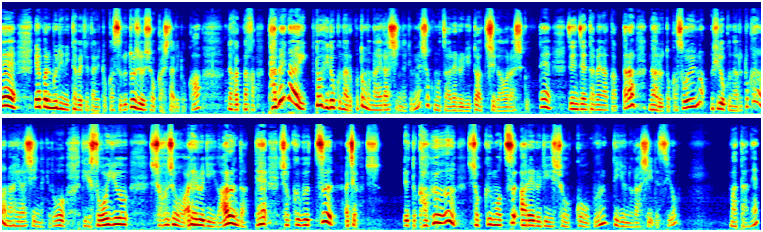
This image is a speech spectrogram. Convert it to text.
てやっぱり無理に食べてたりとかすると重症化したりとかなんかなんか食べないとひどくなることもないらしいんだけどね食物アレルギーとは違うらしくって全然食べなかったらなるとかそういうのひどくなるとかではないらしいんだけどでそういう症状アレルギーがあるんだって植物あ違うえっと、花粉食物アレルギー症候群っていうのらしいですよ。またね。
